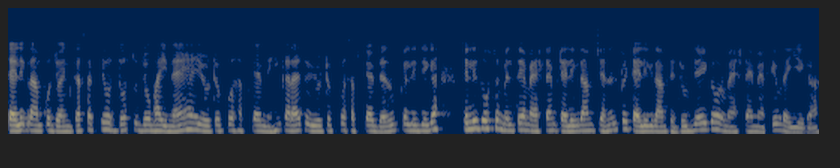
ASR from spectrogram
टेलीग्राम को ज्वाइन कर सकते हो। दोस्तों, जो भाई नए हैं यूट्यूब को सब्सक्राइब नहीं करा है तो यूट्यूब को सब्सक्राइब ज़रूर कर लीजिएगा। चलिए दोस्तों मिलते हैं मैच टाइम टेलीग्राम चैनल पर टेलीग्राम से जुड़ जाइएगा और मैच टाइम एक्टिव रहिएगा।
